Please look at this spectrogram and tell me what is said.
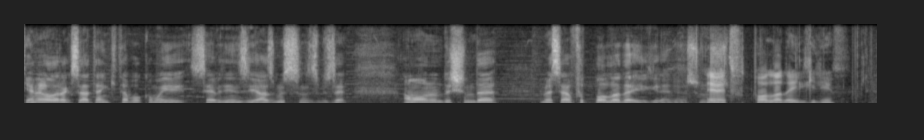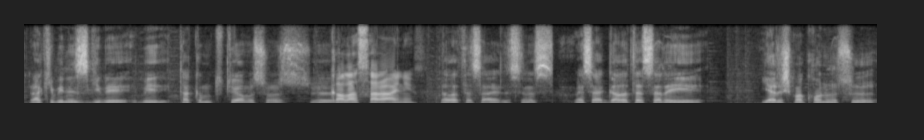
Genel olarak zaten kitap okumayı sevdiğinizi yazmışsınız bize. Ama onun dışında mesela futbolla da ilgileniyorsunuz. Evet, futbolla da ilgiliyim. Rakibiniz gibi bir takım tutuyor musunuz? Ee, Galatasaraylıyım. Galatasaraylısınız. Mesela Galatasaray'ı yarışma konusu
